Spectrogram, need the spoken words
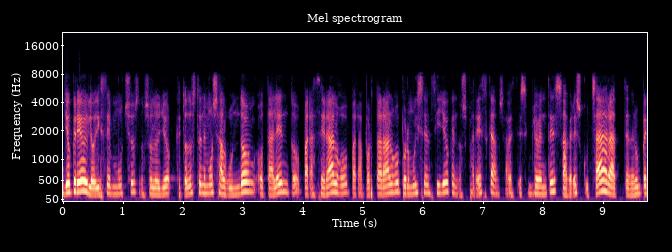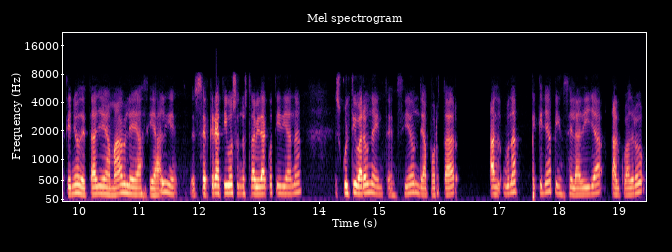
Yo creo, y lo dicen muchos, no solo yo, que todos tenemos algún don o talento para hacer algo, para aportar algo, por muy sencillo que nos parezca. O sea, a veces simplemente saber escuchar, tener un pequeño detalle amable hacia alguien. Ser creativos en nuestra vida cotidiana es cultivar una intención de aportar una pequeña pinceladilla al cuadro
